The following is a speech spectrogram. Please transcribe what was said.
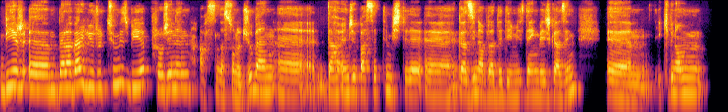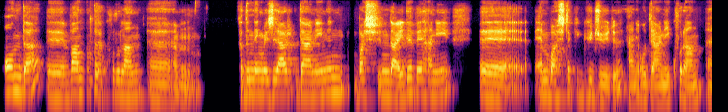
bir beraber yürüttüğümüz bir projenin aslında sonucu. Ben daha önce bahsettim işte Gazin abla dediğimiz Dengbej Gazin e, 2010'da e, Van'da kurulan Kadın Dengbejciler Derneği'nin başındaydı ve hani e, en baştaki gücüydü. Yani o derneği kuran e,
